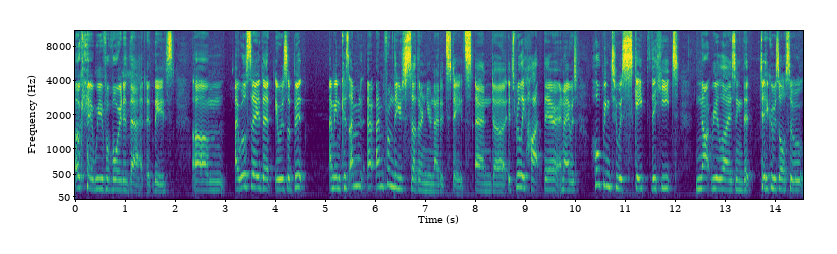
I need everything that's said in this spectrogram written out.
okay, we've avoided that at least. Um, I will say that it was a bit I mean, because I'm I'm from the southern United States, and uh, it's really hot there, and I was hoping to escape the heat, not realizing that Daegu is also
